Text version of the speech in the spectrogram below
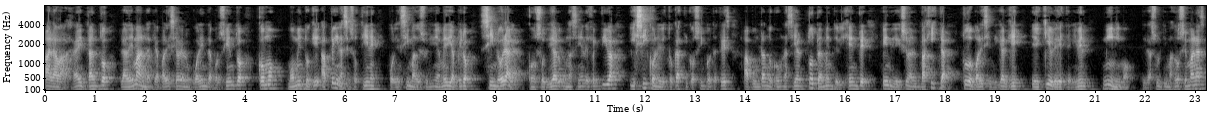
a la baja, ¿eh? tanto la demanda que aparece ahora en un 40% como momento que apenas se sostiene por encima de su línea media, pero sin lograr consolidar una señal efectiva y sí con el estocástico 533 apuntando con una señal totalmente vigente en dirección al bajista, todo parece indicar que el quiebre de este nivel mínimo de las últimas dos semanas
